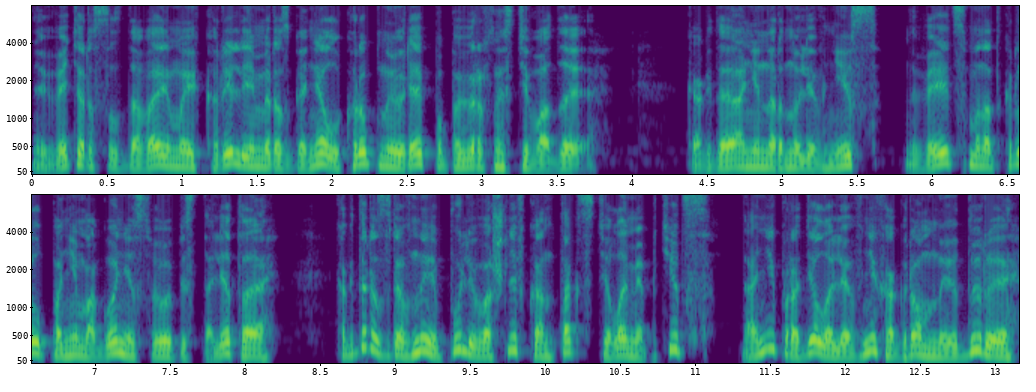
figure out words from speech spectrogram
Ветер, создаваемый их крыльями, разгонял крупную рябь по поверхности воды. Когда они нырнули вниз, Вейцман открыл по ним огонь из своего пистолета, когда разрывные пули вошли в контакт с телами птиц, они проделали в них огромные дыры,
